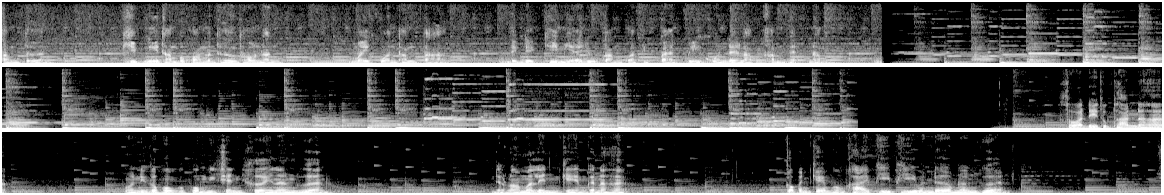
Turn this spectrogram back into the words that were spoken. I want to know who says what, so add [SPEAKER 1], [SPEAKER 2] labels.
[SPEAKER 1] คำเตือน คลิปนี้ทำเพื่อความบันเทิงเท่านั้น ไม่ควรทำตาม เด็กๆ ที่มีอายุต่ำกว่า 18 ปีควรได้รับคำแนะนำสวัสดีทุกท่านนะฮะ วันนี้ก็พบกับผมอีกเช่นเคยนะเพื่อน เดี๋ยวเรามาเล่นเกมกันนะฮะ ก็เป็นเกมของค่าย PP เหมือนเดิมนะเพื่อน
